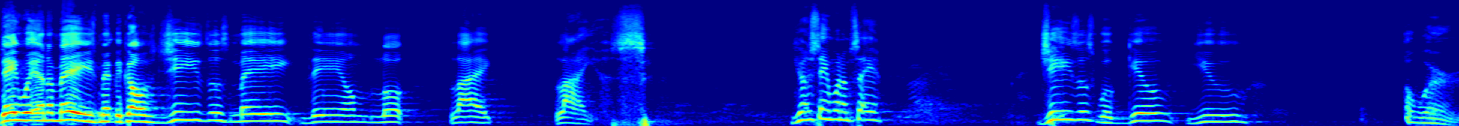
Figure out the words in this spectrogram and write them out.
they were in amazement because Jesus made them look like liars. You understand what I'm saying? Jesus will give you a word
